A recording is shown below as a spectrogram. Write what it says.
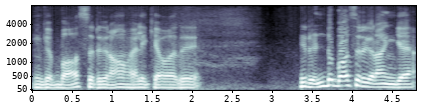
இங்க பாஸ் இருக்கிறான் வேலைக்கு ஆகாது ரெண்டு பாஸ் இருக்கிறான் இங்க.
